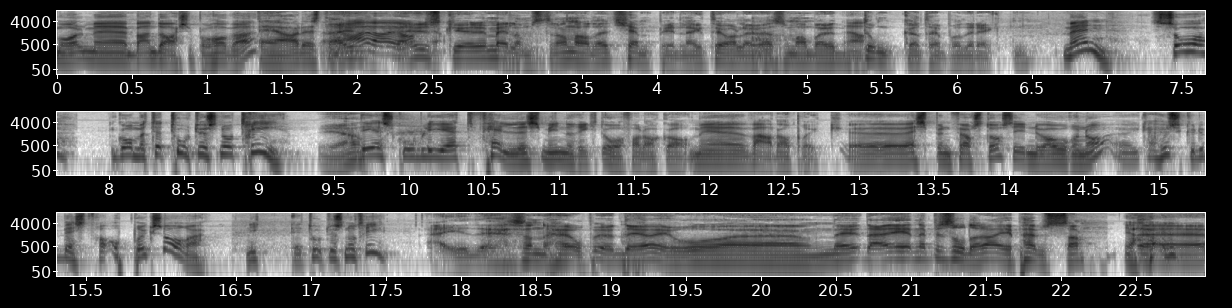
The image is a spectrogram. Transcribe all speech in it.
mål med bandasje på hodet. Ja, det Jeg, stemmer. Ja, ja, ja. jeg husker Mellomstrand hadde et kjempeinnlegg til Jarle V som han bare Ja. dunka til på direkten. Men så går vi til 2003. Ja. Det skulle bli et felles minnerikt år for dere med Vard-opprykk. Eh, Espen først, da, siden du har ordet nå. Eh, Hva husker du best fra opprykksåret? Eh, 2003? Nei, det, sånn, det er jo eh, Det er en episode da, i pausa Ja. eh,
